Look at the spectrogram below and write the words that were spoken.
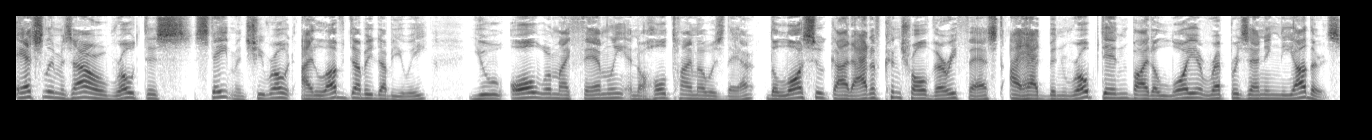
Ashley Massaro wrote this statement. She wrote, I love WWE. You all were my family, and the whole time I was there, the lawsuit got out of control very fast. I had been roped in by the lawyer representing the others.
